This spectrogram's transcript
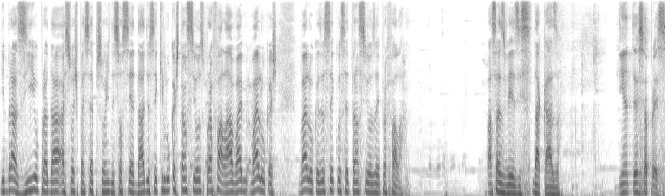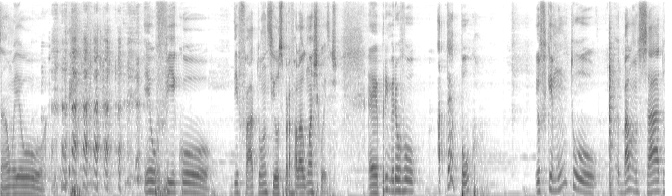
de Brasil, para dar as suas percepções de sociedade. Eu sei que Lucas está ansioso para falar. Vai, vai, Lucas. Vai, Lucas. Eu sei que você tá ansioso aí para falar. Faça as vezes da casa. Diante dessa pressão, eu. eu fico, de fato, ansioso para falar algumas coisas. É, primeiro, eu vou. Até há pouco, eu fiquei muito balançado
